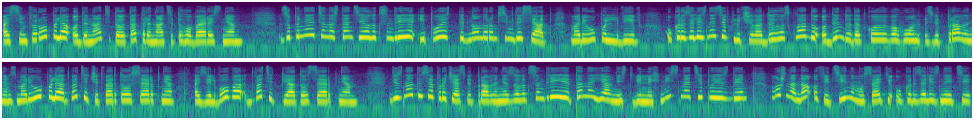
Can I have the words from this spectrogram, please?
а з Сімферополя 11 та 13 вересня. Зупиняється на станції Олександрія і поїзд під номером 70 Маріуполь-Львів. Укрзалізниця включила до його складу один додатковий вагон з відправленням з Маріуполя 24 серпня, а зі Львова 25 серпня. Дізнатися про час відправлення з Олександрії та наявність вільних місць на ці поїзди можна на офіційному сайті Укрзалізниці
